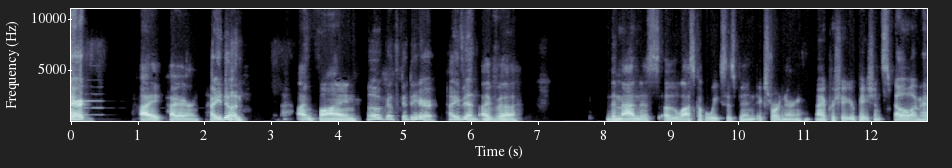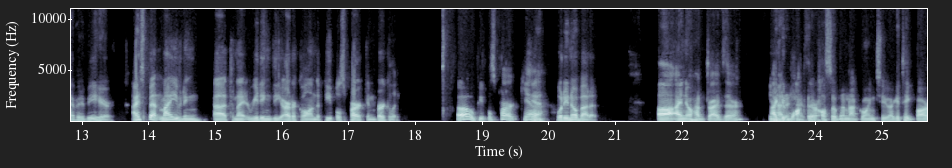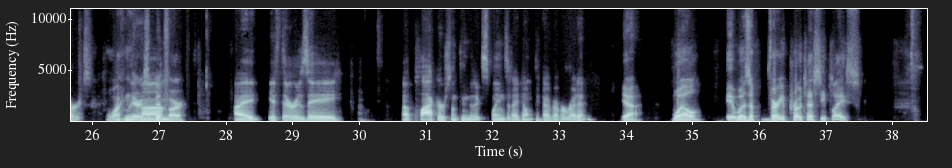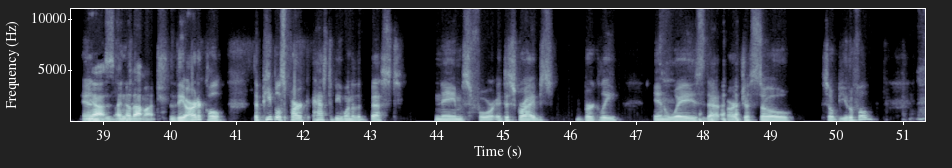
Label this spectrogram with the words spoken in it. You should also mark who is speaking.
Speaker 1: Hi, Eric.
Speaker 2: Hi, hi, Aaron.
Speaker 1: How you doing?
Speaker 2: I'm fine.
Speaker 1: Oh, that's good to hear. How you been?
Speaker 2: I've uh, the madness of the last couple weeks has been extraordinary. I appreciate your patience.
Speaker 1: Oh, I'm happy to be here. I spent my evening uh, tonight reading the article on the People's Park in Berkeley.
Speaker 2: Oh, People's Park. Yeah. yeah.
Speaker 1: What do you know about it?
Speaker 2: Uh, I know how to drive there.
Speaker 1: You know
Speaker 2: I could walk
Speaker 1: drive
Speaker 2: there also, but I'm not going to. I could take BART.
Speaker 1: Walking there is a
Speaker 2: Um,
Speaker 1: bit far.
Speaker 2: I if there is a a plaque or something that explains it, I don't think I've ever read it.
Speaker 1: Yeah. Well, it was a very protesty place.
Speaker 2: And yes, I know that much.
Speaker 1: the article the people's park has to be one of the best names for it describes berkeley in ways that are just so so beautiful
